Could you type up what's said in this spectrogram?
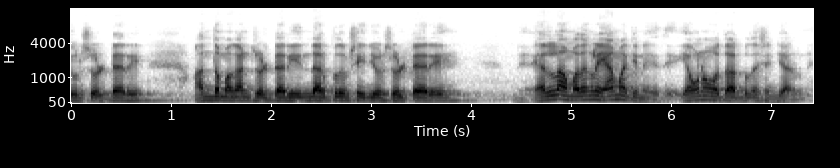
இவர் சொல்லிட்டாரு. அந்த மகான் சொல்லிட்டாரு இந்த அற்புதம் செஞ்சவர் சொல்லிட்டாரு. எல்லா மதங்களும் ஏமாத்தினுக்குது எவனோ ஒருத்தர் அற்புதம் செஞ்சாருன்னு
